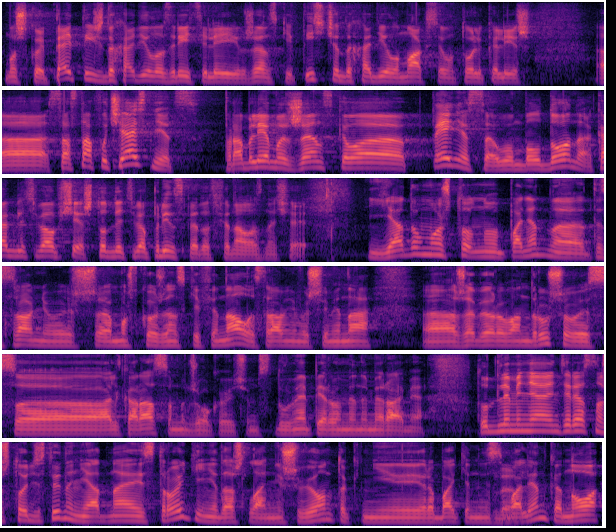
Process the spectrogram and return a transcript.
мужской 5 тысяч доходило зрителей, в женский тысяча доходило максимум только лишь. Э, Состав участниц, проблемы женского тенниса, Уимблдона. Как для тебя вообще, что для тебя, в принципе, этот финал означает? Я думаю, что, ну, понятно, ты сравниваешь э, мужской и женский финал и сравниваешь имена э, Жабера Вандрушевой с э, Алькарасом и Джоковичем, с двумя первыми номерами. Тут для меня интересно, что действительно ни одна из тройки не дошла, ни Швенток, ни Рыбакин, ни Соболенко, но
